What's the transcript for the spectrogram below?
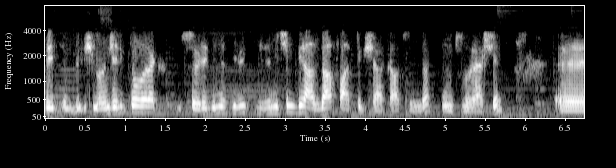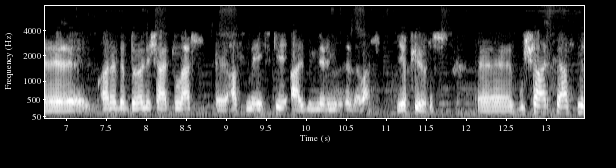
de- şimdi öncelikli olarak söylediğiniz gibi bizim için biraz daha farklı bir şarkı aslında. Unutulur her şey. Ee, arada böyle şarkılar e, aslında eski albümlerimizde de var. Yapıyoruz. Ee, bu şarkı aslında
